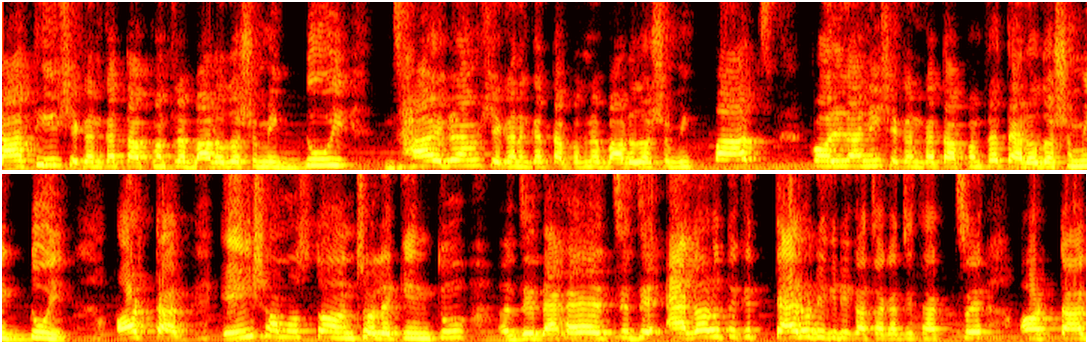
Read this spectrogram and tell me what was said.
কাথি, সেখানকার তাপমাত্রা বারো দশমিক দুই, ঝাড়গ্রাম, সেখানকার তাপমাত্রা বারো দশমিক পাঁচ, কল্যাণী, সেখানকার তাপমাত্রা তেরো দশমিক দুই। অর্থাৎ এই সমস্ত অঞ্চলে কিন্তু, যে দেখা যাচ্ছে যে এগারো থেকে তেরো ডিগ্রি কাছাকাছি থাকছে, অর্থাৎ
